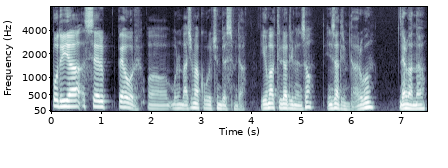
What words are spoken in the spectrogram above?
포드리아 세르페오르 어, 오늘 마지막 곡으로 준비했습니다. 이 음악 들려드리면서 인사드립니다. 여러분 내일 만나요.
